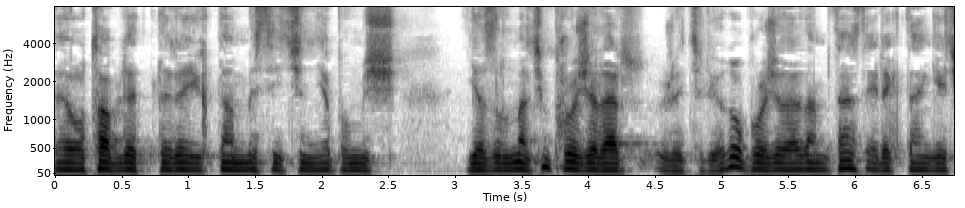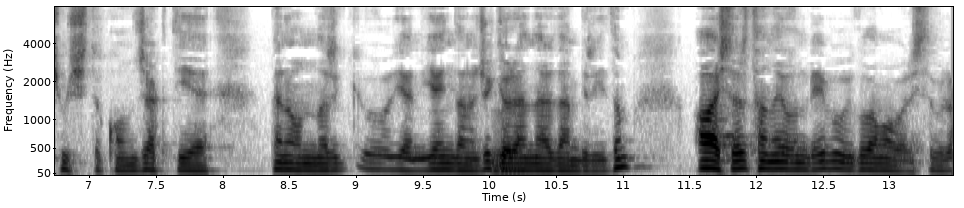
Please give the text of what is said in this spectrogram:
E, o tabletlere yüklenmesi için yapılmış yazılımlar için projeler üretiliyordu. O projelerden bir tanesi de elekten geçmiş işte konacak diye ben onları yani yayından önce görenlerden biriydim. Ağaçları tanıyalım diye bir uygulama var işte böyle.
